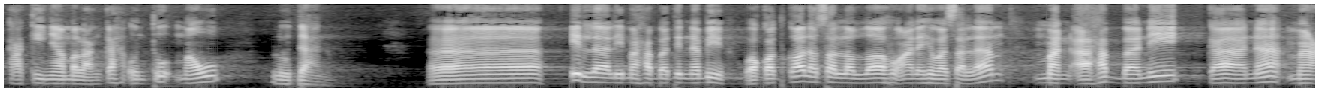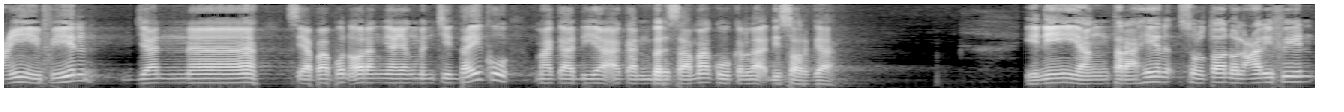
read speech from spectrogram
kakinya melangkah untuk mau ludan. Uh, illa li mahabbatin nabi. Wa qad qala sallallahu alaihi wasallam man ahabbani kana ma'i fil jannah. Siapa pun orangnya yang mencintaiku maka dia akan bersamaku kelak di sorga. Ini yang terakhir Sultanul Arifin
